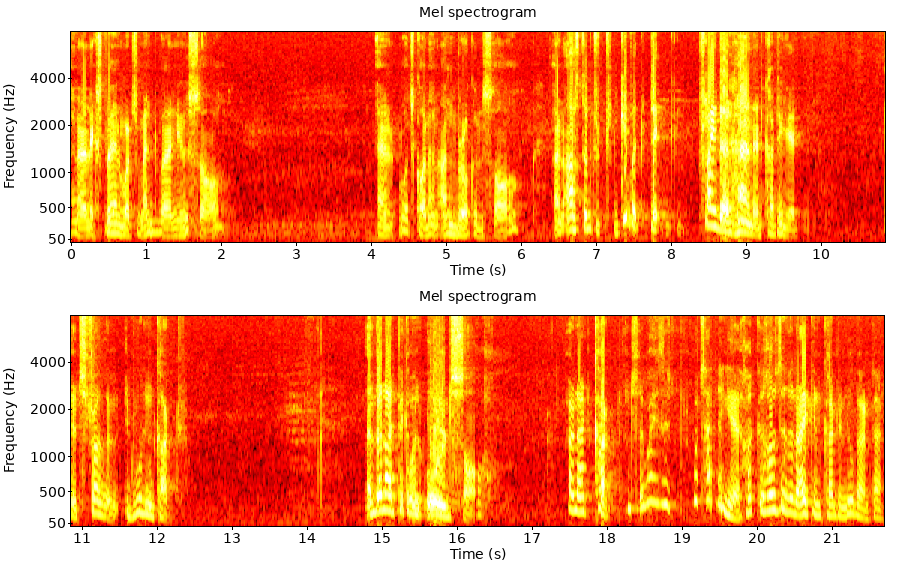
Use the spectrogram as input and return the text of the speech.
and I'll explain what's meant by a new saw and what's called an unbroken saw, and ask them to give a, take, try their hand at cutting it. They'd struggle, it wouldn't cut. And then I'd pick up an old saw and I'd cut and say, why is it, what's happening here? How, how is it that I can cut and you can't cut?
